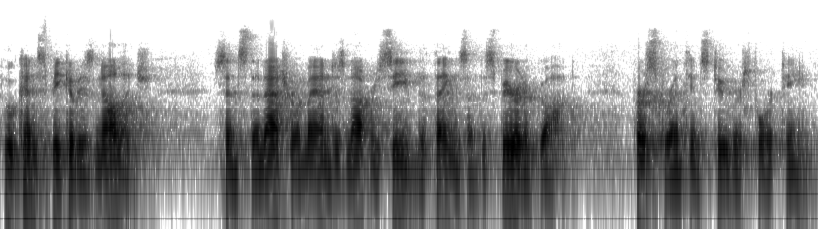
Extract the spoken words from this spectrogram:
Who can speak of his knowledge, since the natural man does not receive the things of the Spirit of God? 1 Corinthians 2, verse 14.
